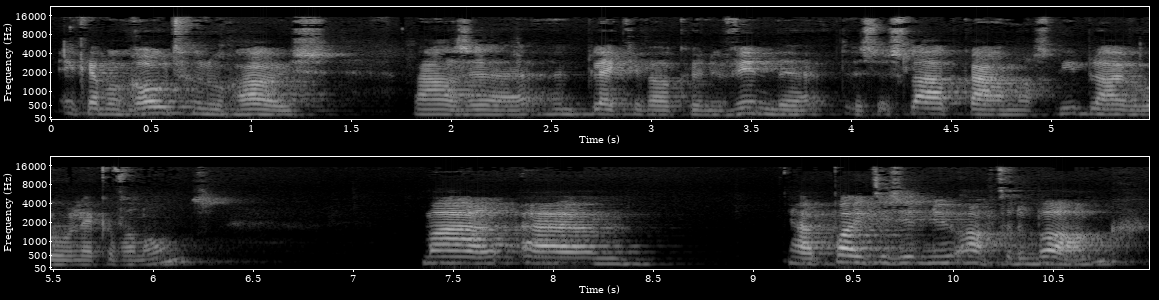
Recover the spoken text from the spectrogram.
Ik heb een groot genoeg huis waar ze hun plekje wel kunnen vinden. Dus de slaapkamers, die blijven gewoon lekker van ons. Maar um, ja, Pike zit nu achter de bank.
